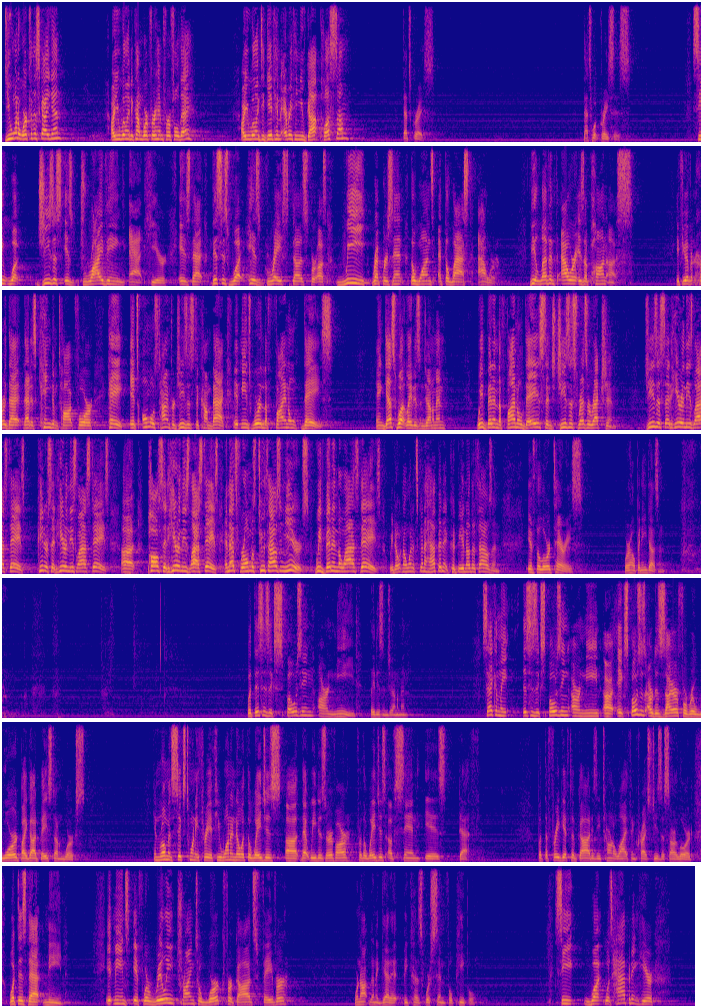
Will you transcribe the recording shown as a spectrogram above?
do you want to work for this guy again? Are you willing to come work for him for a full day? Are you willing to give him everything you've got plus some? That's grace. That's what grace is. See, what Jesus is driving at here is that this is what his grace does for us. We represent the ones at the last hour. The 11th hour is upon us. If you haven't heard that, that is kingdom talk for, hey, it's almost time for Jesus to come back. It means we're in the final days. And guess what, ladies and gentlemen? We've been in the final days since Jesus' resurrection. Jesus said, Here in these last days. Peter said, Here in these last days. Uh, Paul said, Here in these last days. And that's for almost 2,000 years. We've been in the last days. We don't know when it's going to happen. It could be another thousand if the Lord tarries. We're hoping he doesn't. But this is exposing our need, ladies and gentlemen. Secondly, this is exposing our need, uh, exposes our desire for reward by God based on works. In Romans 6:23, if you want to know what the wages uh, that we deserve are, for the wages of sin is death. But the free gift of God is eternal life in Christ Jesus our Lord. What does that mean? It means if we're really trying to work for God's favor, we're not going to get it because we're sinful people. See, what was happening here,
